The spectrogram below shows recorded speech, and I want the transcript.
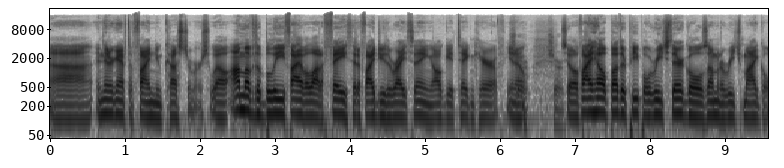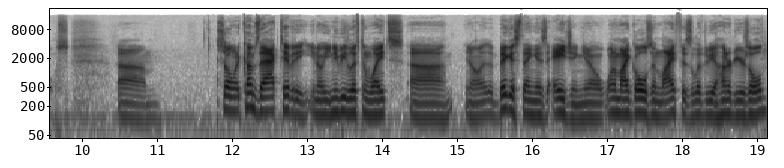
Uh, and then they're going to have to find new customers. Well, I'm of the belief, I have a lot of faith that if I do the right thing, I'll get taken care of. You know, sure. so if I help other people reach their goals, I'm going to reach my goals. Um, so when it comes to activity, you know, you need to be lifting weights. Uh, you know, the biggest thing is aging. You know, one of my goals in life is to live to be 100 years old.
